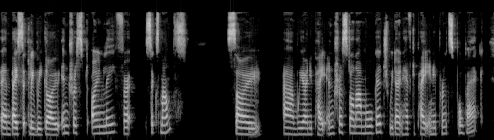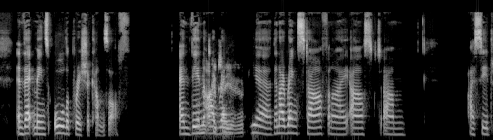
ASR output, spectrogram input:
And basically, we go interest only for six months. So. Mm-hmm um, we only pay interest on our mortgage. We don't have to pay any principal back. And that means all the pressure comes off. And then I rang, yeah, then I rang staff and I asked, um, I said,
